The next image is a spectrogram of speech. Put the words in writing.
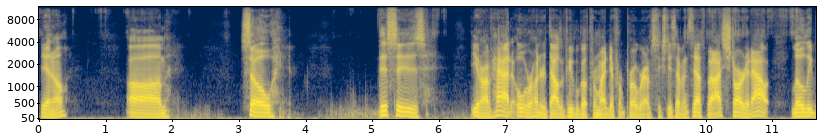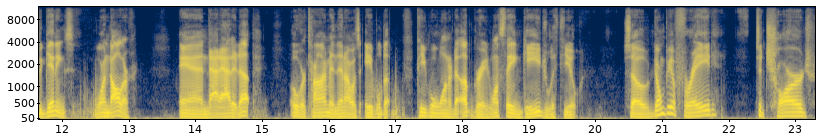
you know? Um, so this is, you know, I've had over 100,000 people go through my different programs, 67 steps, but I started out lowly beginnings, $1. And that added up over time. And then I was able to, people wanted to upgrade once they engage with you. So don't be afraid to charge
